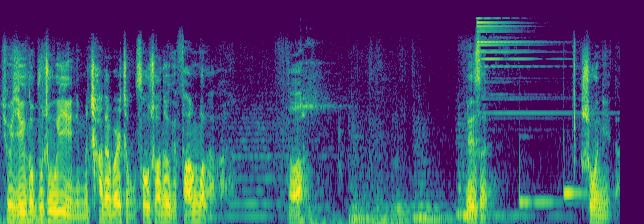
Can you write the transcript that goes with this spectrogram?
就一个不注意，你们差点把整艘船都给翻过来了，啊？Listen，说你的。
